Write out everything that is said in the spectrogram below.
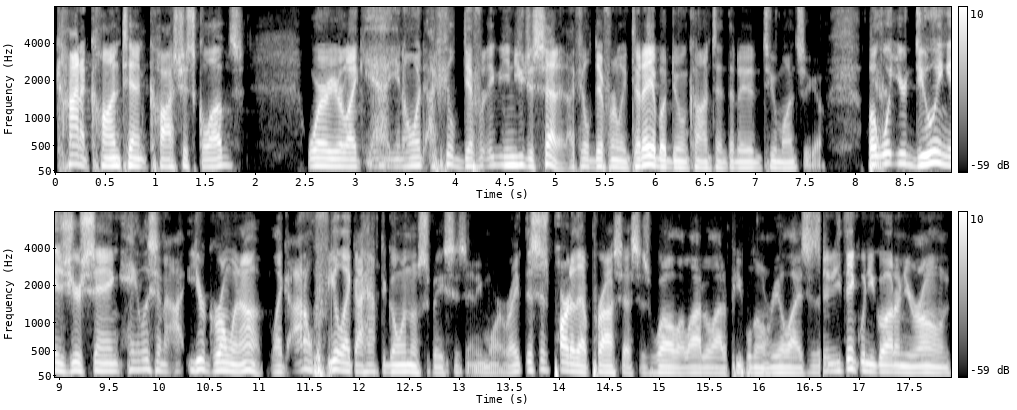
kind of content cautious gloves where you're like, yeah, you know what? I feel different. And you just said it. I feel differently today about doing content than I did two months ago. But Yeah. what you're doing is you're saying, hey, listen, I, you're growing up. Like, I don't feel like I have to go in those spaces anymore. Right. This is part of that process as well. A lot, a lot of people don't realize is that you think when you go out on your own,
